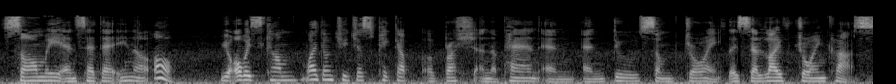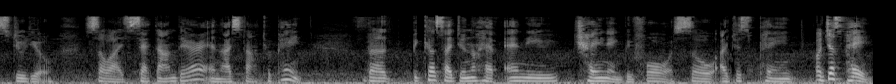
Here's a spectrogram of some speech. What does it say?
saw me and said that, you know, oh, you always come. Why don't you just pick up a brush and a pen and, and do some drawing? It's a live drawing class studio. So I sat down there and I start to paint. But because I do not have any training before, so I just paint, or just paint.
